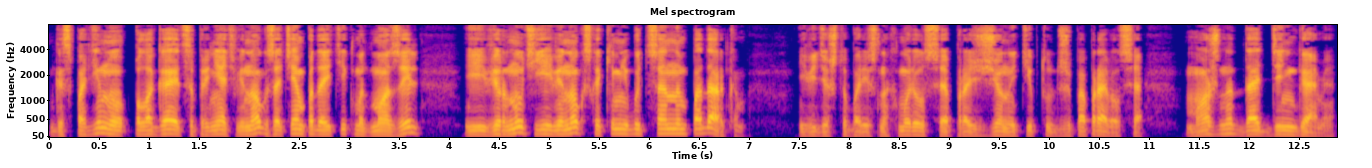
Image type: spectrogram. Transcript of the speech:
«Господину полагается принять венок, затем подойти к мадемуазель и вернуть ей венок с каким-нибудь ценным подарком» и, видя, что Борис нахмурился, прожженный тип тут же поправился. «Можно дать деньгами».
